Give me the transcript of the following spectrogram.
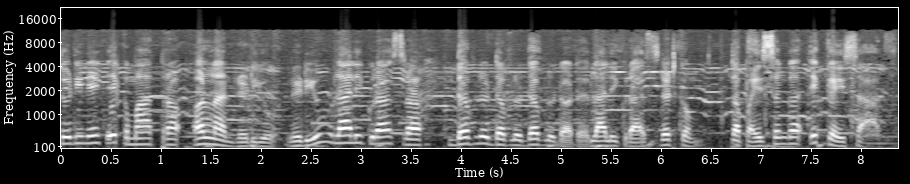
जोडिने एकमात्र अनलाइन रेडियो रेडियो लालीगुराँस र डब्लु डब्लु डब्लु डट लालीगुराँस डट कम तपाईँसँग एकैसाथ।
